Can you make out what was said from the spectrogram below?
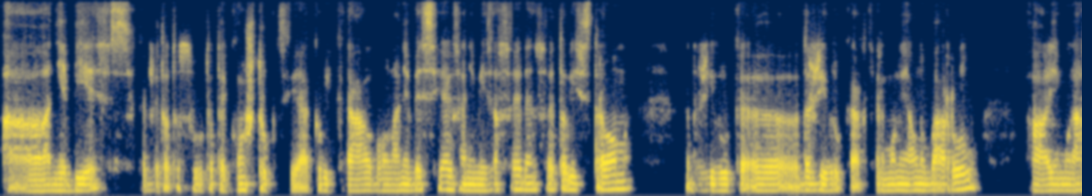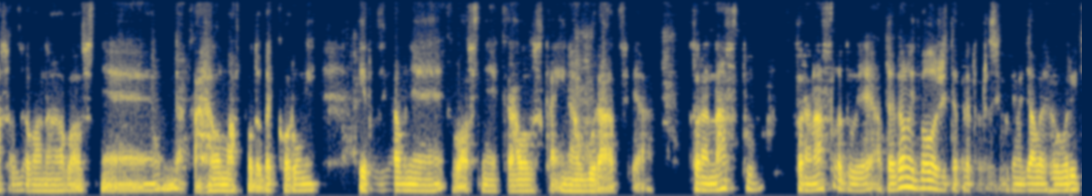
a nebies, takže toto, sú, toto je konštrukcia, akoby král bol na nebesiach, za je zase jeden svetový strom, drží v, drží v rukách ceremoniálnu barlu a je mu nasadzovaná vlastne nejaká helma v podobe koruny. Je to zjavne vlastne kráľovská inaugurácia, ktorá, nastup, ktorá nasleduje, a to je veľmi dôležité, pretože si budeme ďalej hovoriť,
